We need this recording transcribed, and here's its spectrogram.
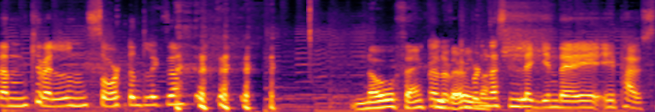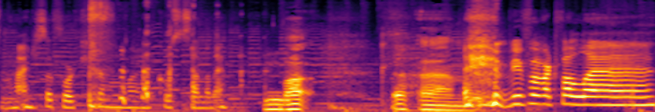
den kvelden sorted, liksom. No, thank you very much. Du burde nesten legge inn det i, i pausen her, så folk kan uh, kose seg med det. Hva um, Vi får i hvert fall det-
